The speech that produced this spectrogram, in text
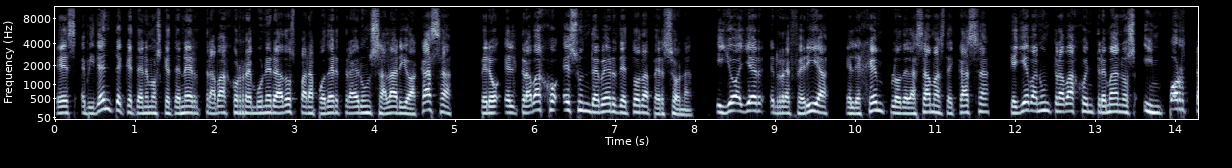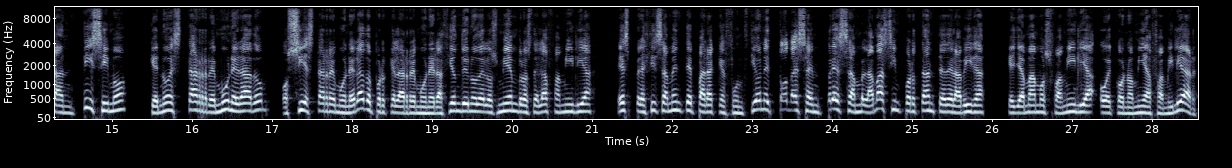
Es evidente que tenemos que tener trabajos remunerados para poder traer un salario a casa, pero el trabajo es un deber de toda persona. Y yo ayer refería el ejemplo de las amas de casa que llevan un trabajo entre manos importantísimo que no está remunerado, o sí está remunerado porque la remuneración de uno de los miembros de la familia es precisamente para que funcione toda esa empresa, la más importante de la vida, que llamamos familia o economía familiar,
